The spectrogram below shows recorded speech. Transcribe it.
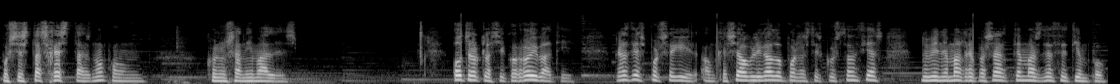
pues estas gestas ¿no? con, con los animales. Otro clásico, Roy Batty. Gracias por seguir. Aunque sea obligado por las circunstancias, no viene mal repasar temas de hace tiempo.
